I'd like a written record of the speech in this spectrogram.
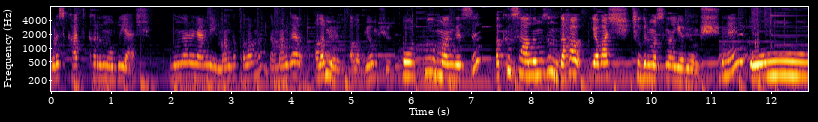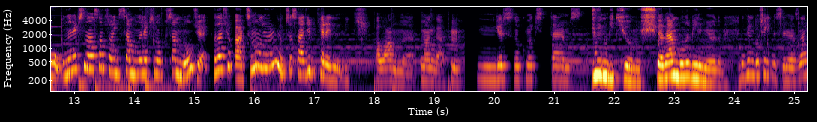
Burası kat karın olduğu yer. Bunlar önemli değil. Manga falan var da manga alamıyoruz. Alabiliyormuşuz. Korku mangası akıl sağlığımızın daha yavaş çıldırmasına yarıyormuş. Bu ne? Oo, bunların hepsini alsam sonra gitsem bunların hepsini okusam ne olacak? Bu kadar çok artı mı alıyorum yoksa sadece bir kerelik falan mı? Manga. Hı. Hmm, yarısını okumak ister misin? Gün bitiyormuş ve ben bunu bilmiyordum. Bugün boşa gitmesin en azından.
